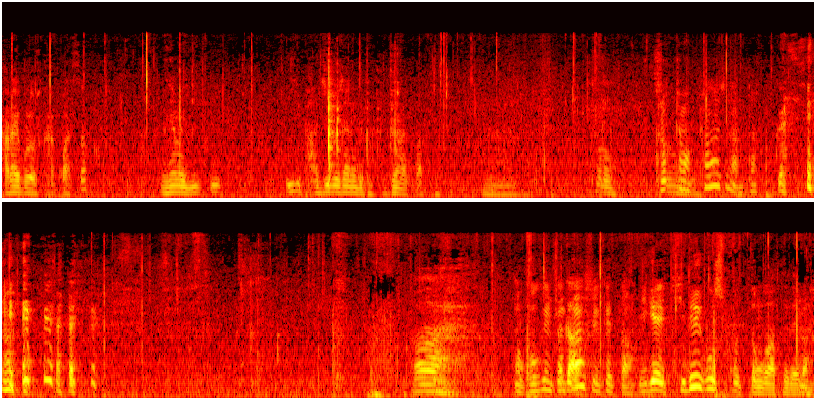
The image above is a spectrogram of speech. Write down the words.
갈아입으러 갖고 왔어? 왜냐면 이, 이, 이 바지로 자는 게 더 불편할 것 같아. 서로 그렇게 막 편하진 않다. 아 어 거긴 좀 그러니까- 편할 수 있겠다. 이게 기대고 싶었던 것 같아 내가.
